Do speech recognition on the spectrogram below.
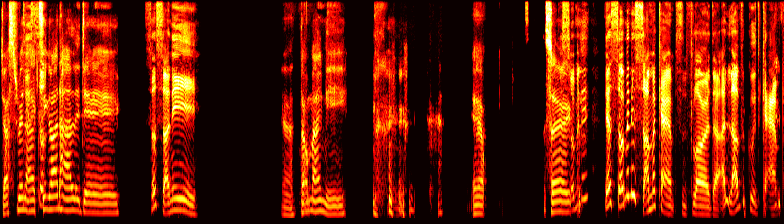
Just relaxing so, on holiday. So sunny. Yeah, don't mind me. yeah. So, there's so many there's so many summer camps in Florida. I love a good camp.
